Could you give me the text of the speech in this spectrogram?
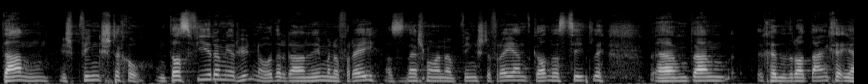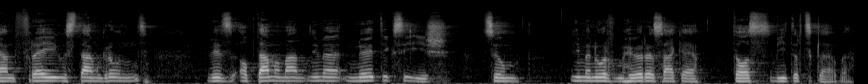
dann ist Pfingsten gekommen. Und das feiern wir heute noch, oder? Dann immer noch frei. Also das nächste Mal, wenn wir Pfingsten frei geht noch ein ähm, dann könnt ihr daran denken, ihr habt frei aus diesem Grund weil es ab dem Moment nicht mehr nötig war, um immer nur vom Hören sagen, das weiter zu glauben.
